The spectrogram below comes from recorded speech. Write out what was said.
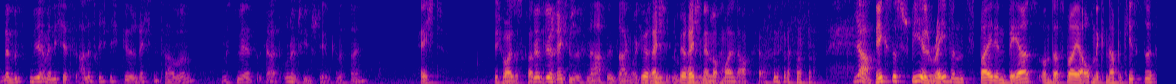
Und dann müssten wir, wenn ich jetzt alles richtig gerechnet habe, müssten wir jetzt gerade unentschieden stehen. Kann das sein? Echt? Ich weiß es gerade nicht. Wir rechnen es nach, wir sagen euch. Wir, rech wir rechnen nochmal nach, ja. ja. Nächstes Spiel, Ravens bei den Bears, und das war ja auch eine knappe Kiste,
